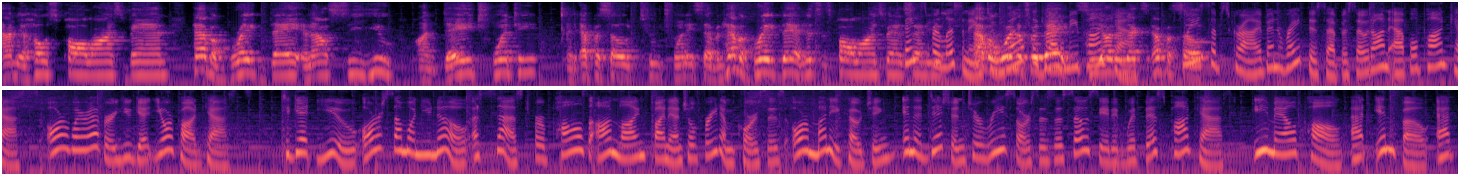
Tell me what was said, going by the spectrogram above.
I'm your host, Paul Lawrence Van. Have a great day, and I'll see you on day 20 and episode 227. Have a great day, and this is Paul Lawrence Van. Thanks for listening Have to a wonderful Wealth day. Academy See you on the Podcast. next episode. Please subscribe and rate this episode on Apple Podcasts or wherever you get your podcasts. To get you or someone you know assessed for Paul's online financial freedom courses or money coaching, in addition to resources associated with this podcast, email Paul at info at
